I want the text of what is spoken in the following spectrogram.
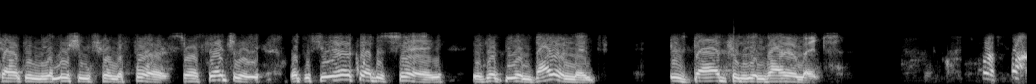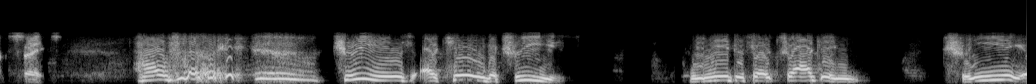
counting the emissions from the forest. So essentially, what the Sierra Club is saying is that the environment is bad for the environment. For fuck's sake. How trees are killing the trees. We need to start tracking tree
